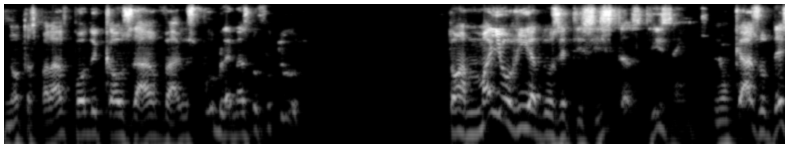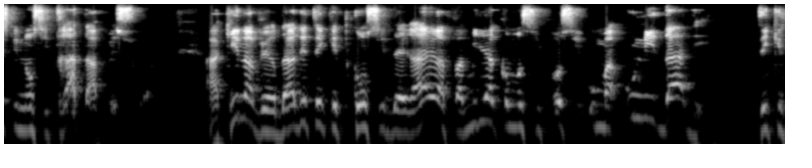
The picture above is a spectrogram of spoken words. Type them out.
Em outras palavras, pode causar vários problemas no futuro. Então, a maioria dos eticistas dizem que, no caso deste, não se trata a pessoa. Aqui, na verdade, tem que considerar a família como se fosse uma unidade. Tem que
